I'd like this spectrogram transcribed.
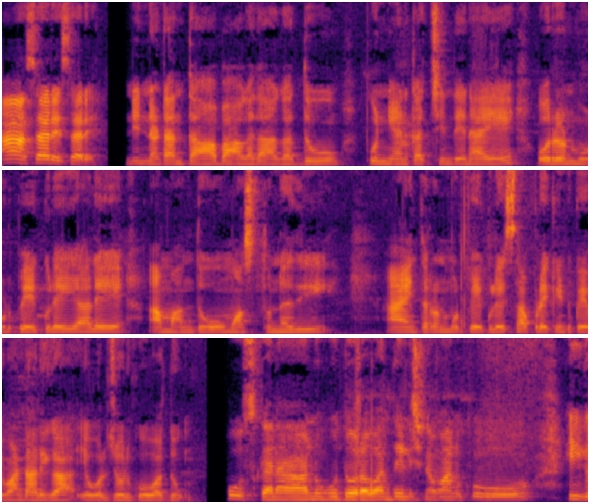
ఆ సరే సరే. నిన్నటంతా బాగా తాగద్దు. పుణ్యానికి వచ్చిందేనాయే ఓ రెండు మూడు పెగ్గులు వేయాలి. ఆ మందు మస్తున్నది. ఆయనతో రెండు మూడు పెగ్గులు వేస్తే అప్పుడే ఇంటికి వండాలిగా. ఎవరి జోలికి పోవద్దు. పూసుకనా నువ్వు దొరవని తెలిసినావు అనుకో. ఇక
